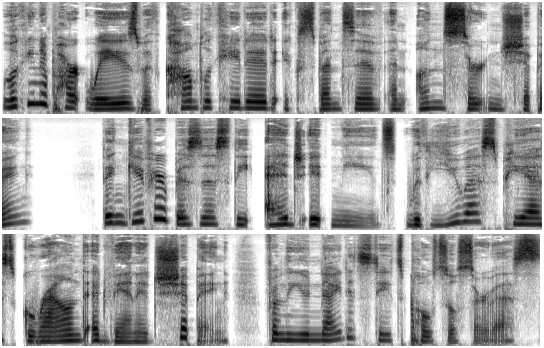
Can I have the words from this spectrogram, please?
Looking to part ways with complicated, expensive, and uncertain shipping? Then give your business the edge it needs with USPS Ground Advantage shipping from the United States Postal Service.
